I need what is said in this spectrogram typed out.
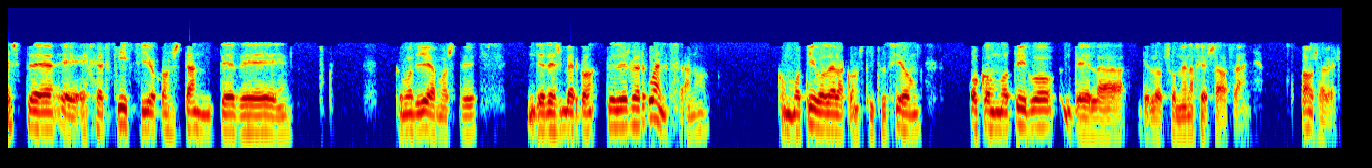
este eh, ejercicio constante de, como diríamos, de, de, de desvergüenza, ¿no? Con motivo de la Constitución o con motivo de, la, de los homenajes a Azaña. Vamos a ver.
